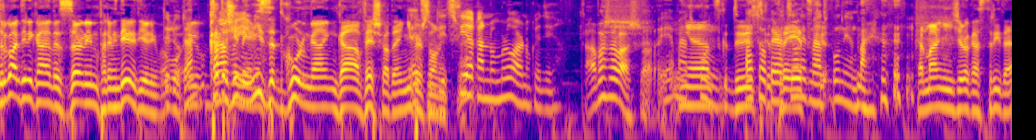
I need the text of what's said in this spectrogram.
ndërkohë Altini ka edhe zërin. Faleminderit Jeri. 420 gurë nga nga veshkat e një personi. Si i kanë numëruar, nuk e di. A bash bash. Po, ja me atë punë. Pas operacionit me atë punë janë marrë. Kanë marrë një gjirokastrite,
